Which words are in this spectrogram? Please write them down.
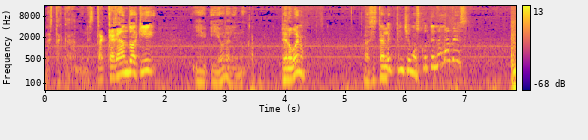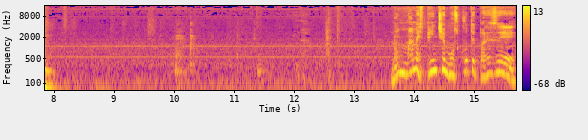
le está cagando, le está cagando aquí. Y, órale, ¿no? Pero bueno, así está el pinche moscote, no mames. No mames, pinche moscote, parece.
